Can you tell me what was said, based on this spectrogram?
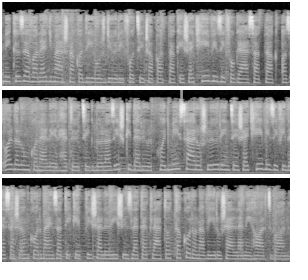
Mi köze van egymásnak a Diósgyőri foci csapatnak és egy hévízi fogászatnak, az oldalunkon elérhető cikkből az is kiderül, hogy Mészáros Lőrinc és egy hévízi Fideszes önkormányzati képviselő is üzletet látott a koronavírus elleni harcban.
